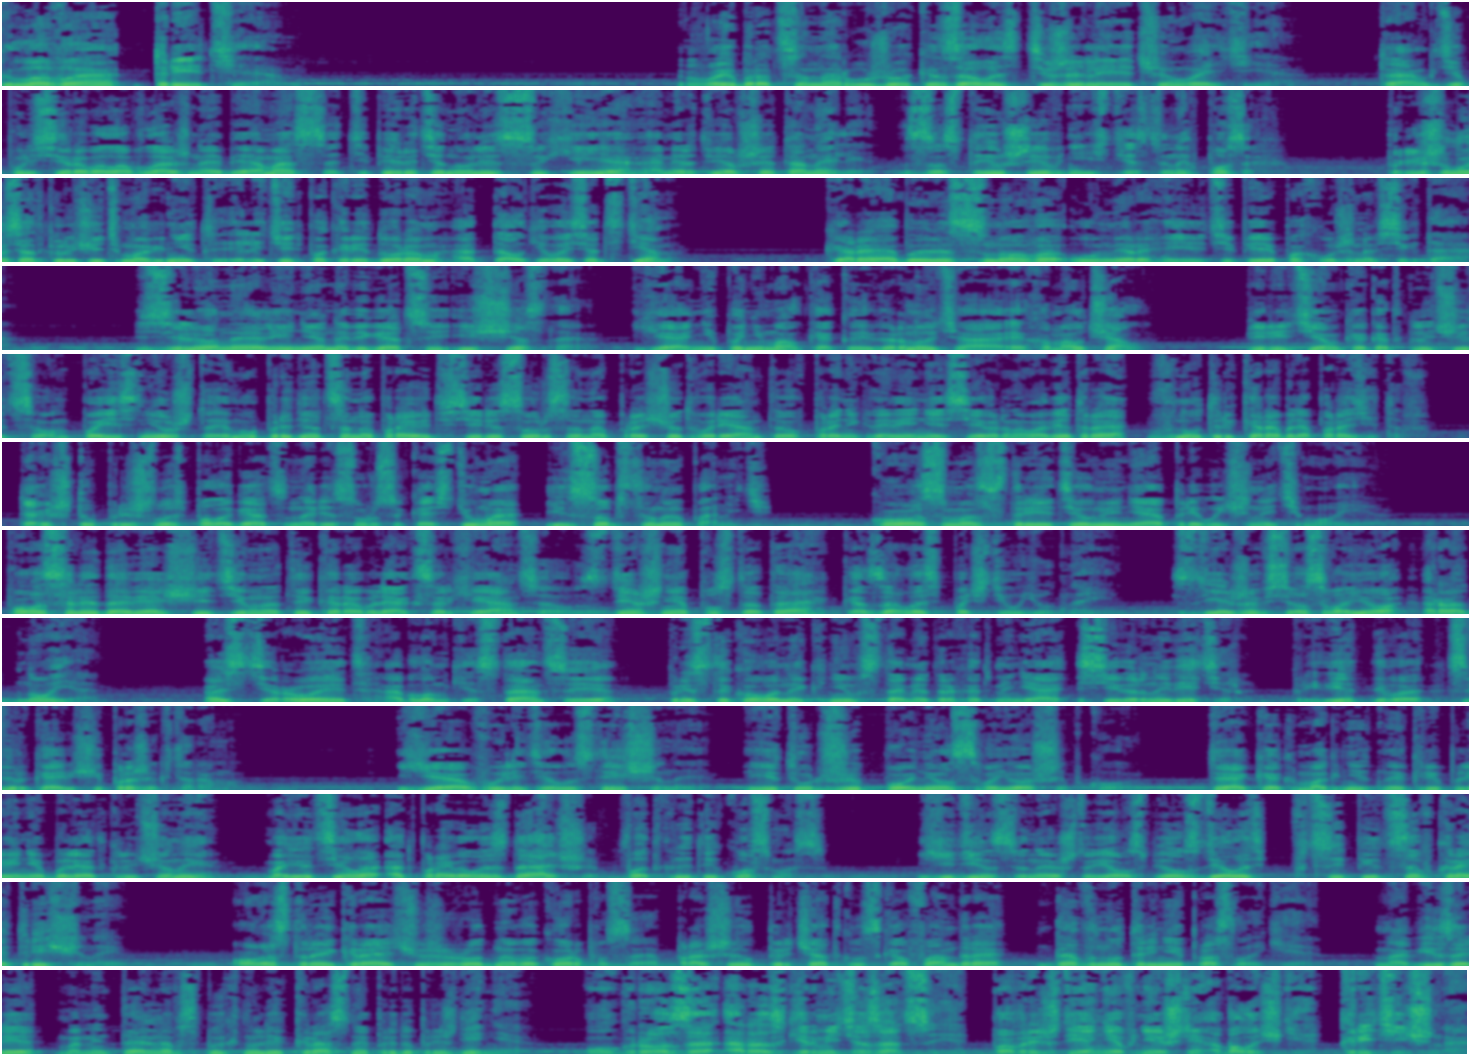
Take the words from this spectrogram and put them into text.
Глава третья Выбраться наружу оказалось тяжелее, чем войти. Там, где пульсировала влажная биомасса, теперь тянулись сухие, омертвевшие тоннели, застывшие в неестественных позах. Пришлось отключить магниты и лететь по коридорам, отталкиваясь от стен. Корабль снова умер и теперь, похоже, навсегда. Зеленая линия навигации исчезла. Я не понимал, как ее вернуть, а эхо молчал. Перед тем, как отключиться, он пояснил, что ему придется направить все ресурсы на просчет вариантов проникновения северного ветра внутрь корабля-паразитов. Так что пришлось полагаться на ресурсы костюма и собственную память. Космос встретил меня привычной тьмой. После давящей темноты корабля ксархианцев здешняя пустота казалась почти уютной. Здесь же все свое, родное. Астероид, обломки станции, пристыкованный к ним в ста метрах от меня северный ветер — приветливо сверкающий прожектором. Я вылетел из трещины и тут же понял свою ошибку. Так как магнитные крепления были отключены, мое тело отправилось дальше, в открытый космос. Единственное, что я успел сделать, вцепиться в край трещины. Острый край чужеродного корпуса прошил перчатку скафандра до внутренней прослойки. На визоре моментально вспыхнули красные предупреждения – Угроза разгерметизации. Повреждение внешней оболочки. Критично.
